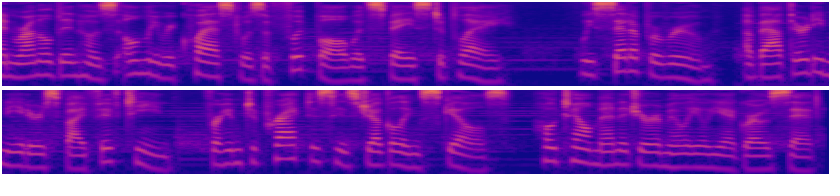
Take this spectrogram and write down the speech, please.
and Ronaldinho's only request was a football with space to play. We set up a room, about 30 meters by 15, for him to practice his juggling skills, hotel manager Emilio Yegros said.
